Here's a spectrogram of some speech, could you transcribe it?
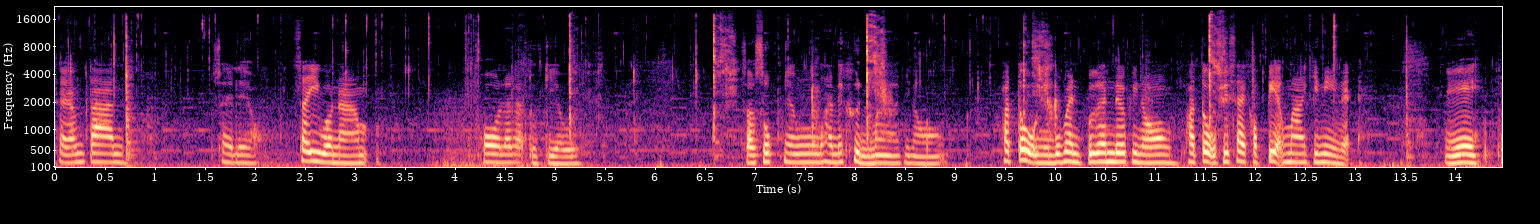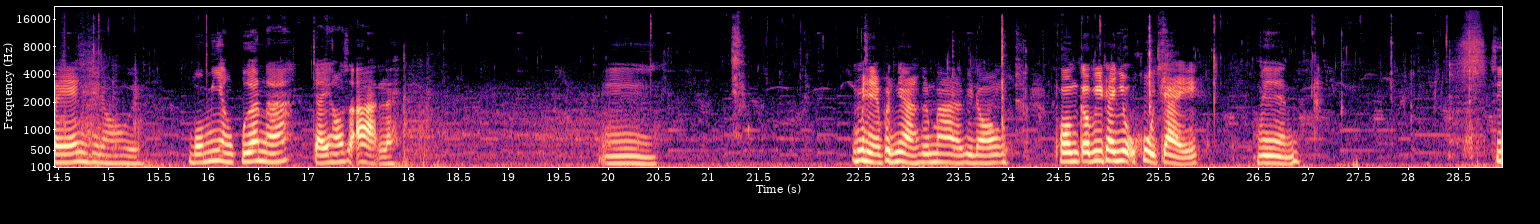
ใส่น้ำตาล ใส่แล้ว ใส่อีกวาน้พอแล้วล่ะตัวเกียวเว้ยสาวซุกยังบ่ทันได้ขึ้นมาพี่น้องำพัตโตะนี่บุแมนเปื้อนเด้อพี่น้องพัตโตะที่ใส่เขาวเปียกมากินนี่แหละนี่แป้งพี่น้องเลยบ่มีหยังเปื้อนนะ ใจเฮาสะอาดเลย นี่ไม่เห็นเพิ่นย่างขึ้นมาแล้วพี่น้อง พร้อมกับวิทยุขู่ใจแม่นซี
